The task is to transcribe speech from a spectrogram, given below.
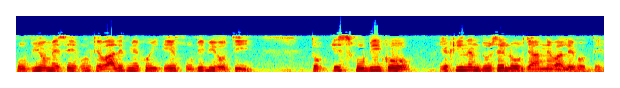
खूबियों में से उनके वालिद में कोई एक खूबी भी होती तो इस खूबी को यकीनन दूसरे लोग जानने वाले होते।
